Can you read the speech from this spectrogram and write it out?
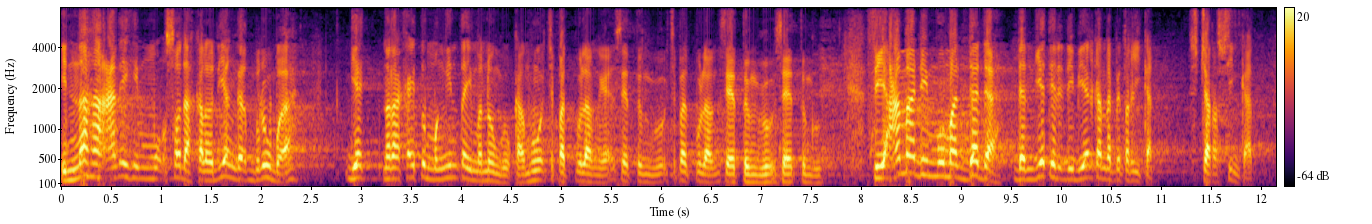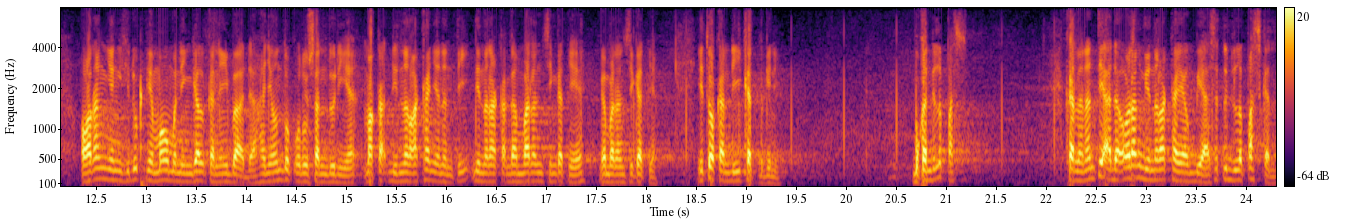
Innaha 'alaihim muqsadah kalau dia enggak berubah, dia neraka itu mengintai menunggu. Kamu cepat pulang ya, saya tunggu, cepat pulang, saya tunggu, saya tunggu. Fi amadim mumaddadah dan dia tidak dibiarkan tapi terikat secara singkat. Orang yang hidupnya mau meninggalkan ibadah hanya untuk urusan dunia, maka di nerakanya nanti, di neraka gambaran singkatnya ya, gambaran singkatnya, itu akan diikat begini. Bukan dilepas. Karena nanti ada orang di neraka yang biasa itu dilepaskan.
